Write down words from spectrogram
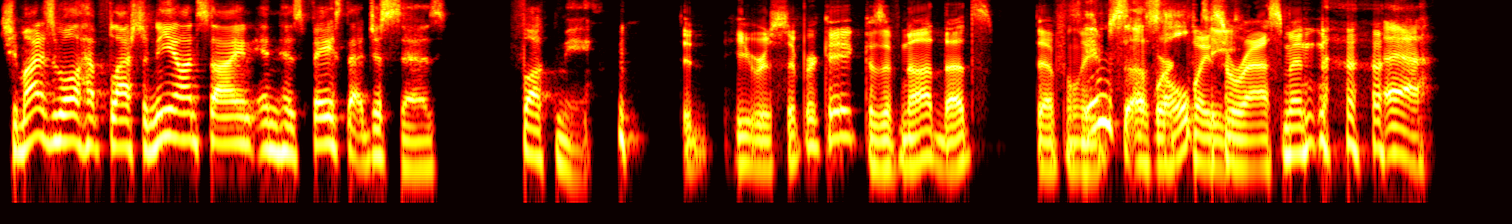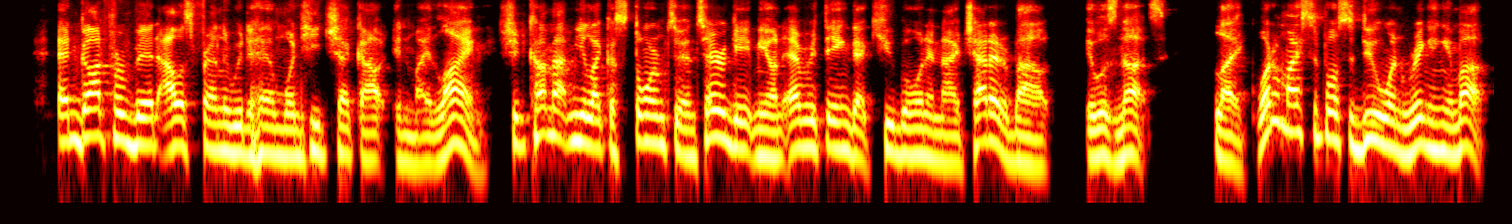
She might as well have flashed a neon sign in his face that just says, fuck me. Did he reciprocate? Because if not, that's definitely Seems workplace assaulty. harassment. yeah. And God forbid I was friendly with him when he'd check out in my line. She'd come at me like a storm to interrogate me on everything that Cubone and I chatted about. It was nuts. Like, what am I supposed to do when ringing him up?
